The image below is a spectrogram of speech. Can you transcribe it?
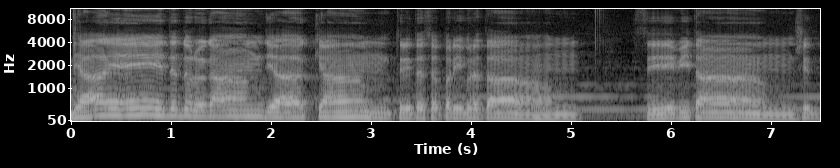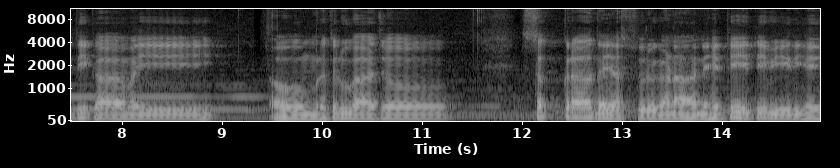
ध्यायेद्दुर्गां ज्याख्यां त्रिदशपरिव्रतां सेवितां सिद्धिकामयी। ॐ ऋतुरुवाच सक्रादयः सुरगणा निहतेति वीर्ये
